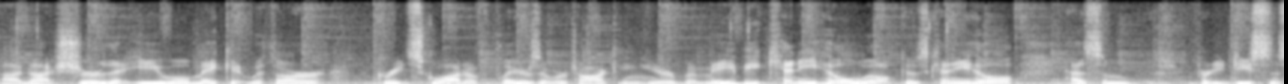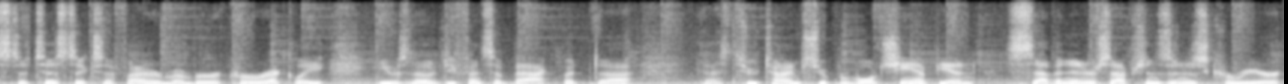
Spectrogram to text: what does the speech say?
Uh, not sure that he will make it with our great squad of players that we're talking here, but maybe Kenny Hill will, because Kenny Hill has some pretty decent statistics, if I remember correctly. He was another defensive back, but uh, two-time Super Bowl champion, seven interceptions in his career,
